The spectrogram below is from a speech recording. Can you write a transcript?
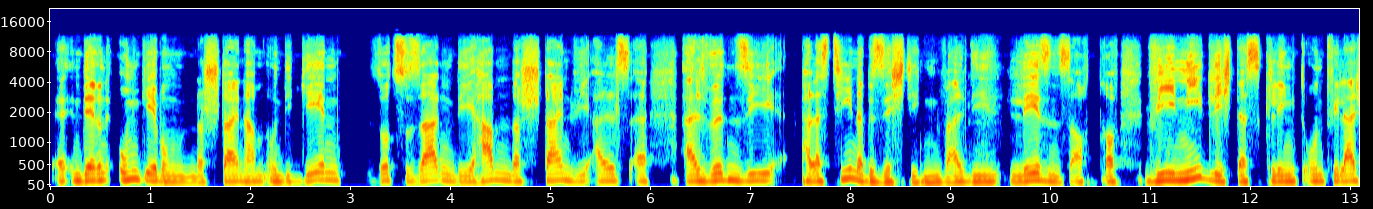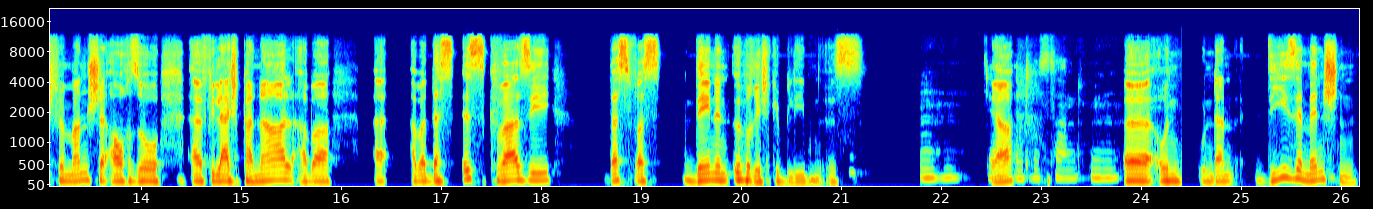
äh, in deren Umgebung das Stein haben und die gehen sozusagen, die haben das Stein wie als, äh, als würden sie Palästina besichtigen, weil die lesen es auch drauf, wie niedlich das klingt und vielleicht für manche auch so, äh, vielleicht banal, aber, äh, aber das ist quasi das, was denen übrig geblieben ist. Mhm. Ja, Ja. interessant. Mhm. Äh, und, und dann diese Menschen,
